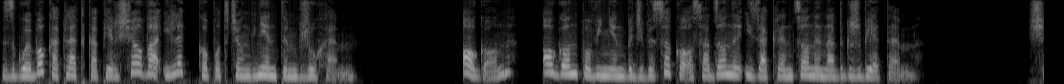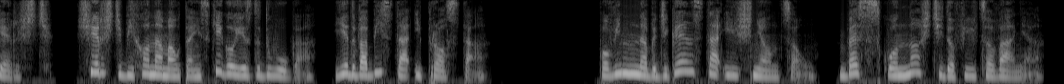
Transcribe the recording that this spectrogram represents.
z głęboka klatka piersiowa i lekko podciągniętym brzuchem. Ogon. Ogon powinien być wysoko osadzony i zakręcony nad grzbietem. Sierść. Sierść bichona małtańskiego jest długa, jedwabista i prosta. Powinna być gęsta i lśniącą, bez skłonności do filcowania.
